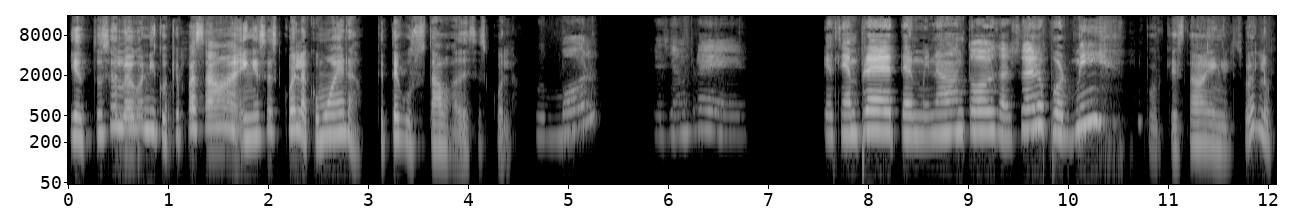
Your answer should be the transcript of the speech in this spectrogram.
Y entonces luego, Nico, ¿qué pasaba en esa escuela? ¿Cómo era? ¿Qué te gustaba de esa escuela? Fútbol, que siempre, que siempre terminaban todos al suelo por mí. ¿Por qué estaban en el suelo?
